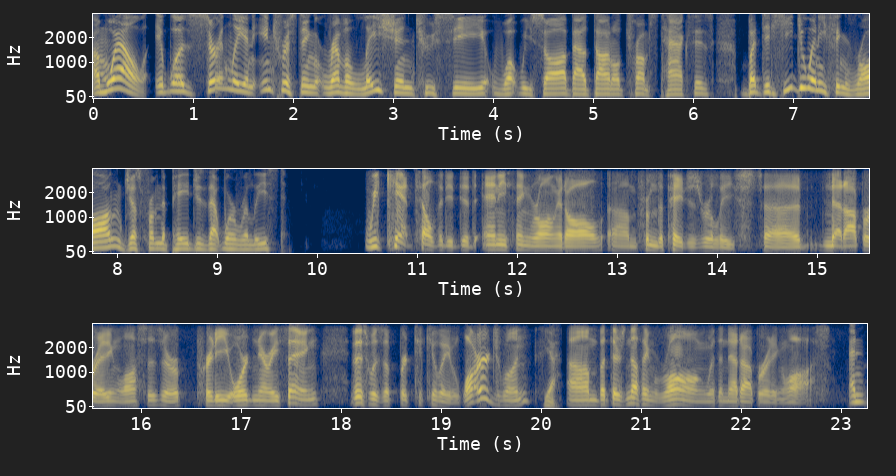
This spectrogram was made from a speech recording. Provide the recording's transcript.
I'm well. It was certainly an interesting revelation to see what we saw about Donald Trump's taxes, but did he do anything wrong just from the pages that were released? We can't tell that he did anything wrong at all um, from the pages released. Uh, net operating losses are a pretty ordinary thing. This was a particularly large one, yeah. Um, but there's nothing wrong with a net operating loss. And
